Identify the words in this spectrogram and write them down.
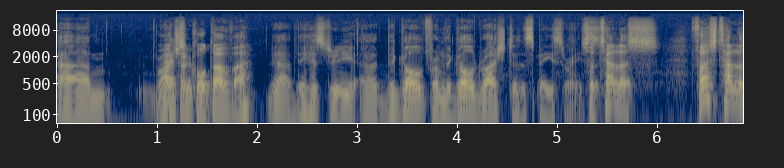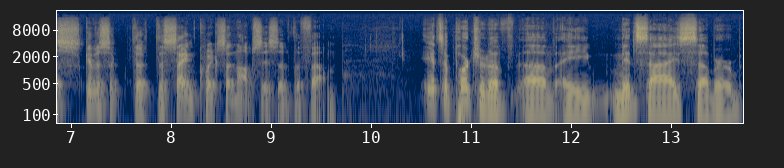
Um, Rancho, Rancho- Cordova. uh, the history, uh, the gold from the gold rush to the space race. So tell us, first tell us, give us a, the, the same quick synopsis of the film. it's a portrait of, of a mid-sized suburb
